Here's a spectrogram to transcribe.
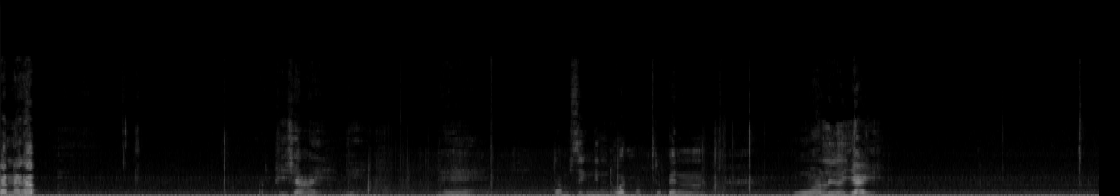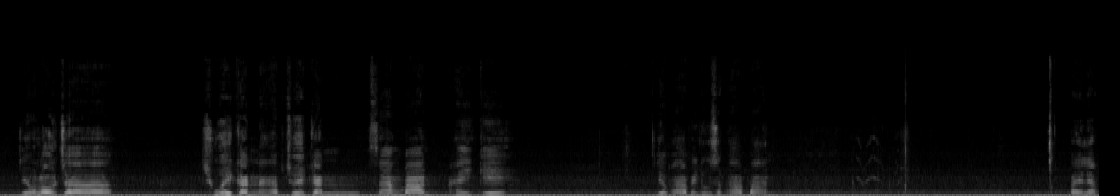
กันนะครับ พี่ชายนี่นี่ดำซิ่งดินด่วนจะเป็นหัวเรือใหญ่ เดี๋ยวเราจะช่วยกันนะครับ ช่วยกันสร้างบ้านให้เก เดี๋ยวพาไปดูสภาพบ้าน ไปแล้ว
